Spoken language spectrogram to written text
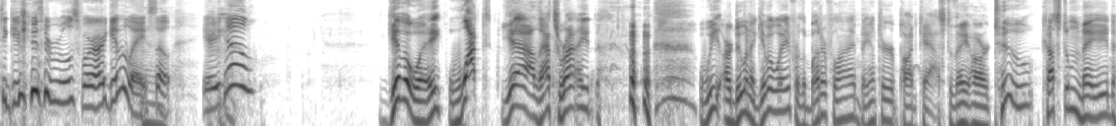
to give you the rules for our giveaway. So here you go. Giveaway? What? Yeah, that's right. we are doing a giveaway for the Butterfly Banter podcast. They are two custom made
